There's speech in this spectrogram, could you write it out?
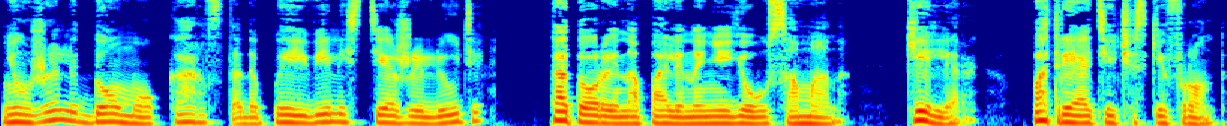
Неужели дома у Карлстеда появились те же люди, которые напали на нее у Самана? Киллеры, патриотический фронт.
